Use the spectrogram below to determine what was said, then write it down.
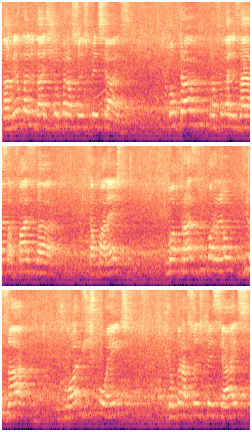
na mentalidade de operações especiais. Então trago, para finalizar essa fase da, da palestra, uma frase do coronel Guizaco, dos maiores expoentes de operações especiais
